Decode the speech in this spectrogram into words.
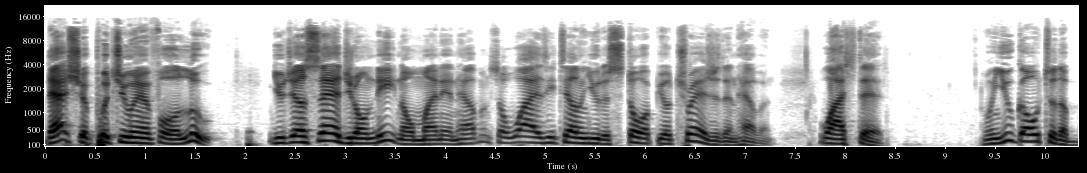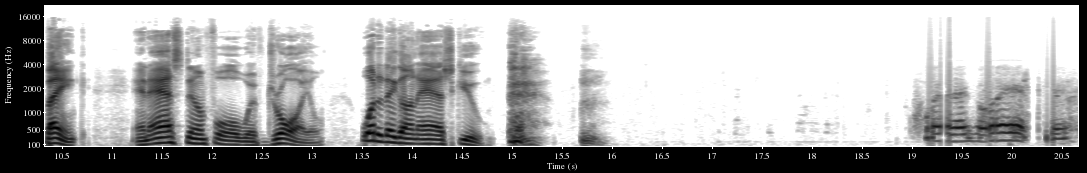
that should put you in for a loop. You just said you don't need no money in heaven, so why is he telling you to store up your treasures in heaven? Watch this. When you go to the bank and ask them for a withdrawal, what are they going to ask you? What I gonna ask you?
